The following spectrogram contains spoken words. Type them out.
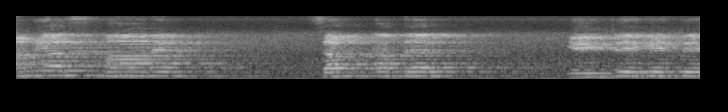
আমি আসমানের জান্নাতের গেটে গেটে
